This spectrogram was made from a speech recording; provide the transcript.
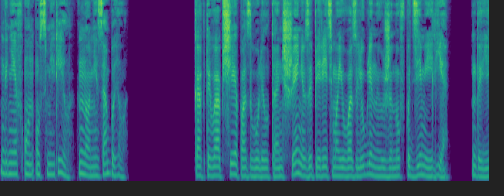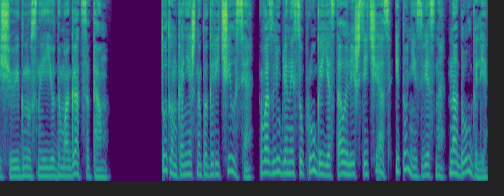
Гнев он усмирил, но не забыл. Как ты вообще позволил Таньшеню запереть мою возлюбленную жену в подземелье? Да еще и гнусно ее домогаться там. Тут он, конечно, погорячился. Возлюбленной супругой я стала лишь сейчас, и то неизвестно, надолго ли.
